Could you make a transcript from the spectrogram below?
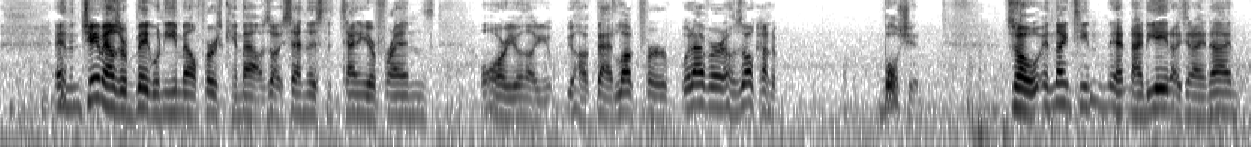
and chain mails were big when email first came out. So send this to ten of your friends, or you know you you have bad luck for whatever. And it was all kind of bullshit. So in 1998, 1999,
